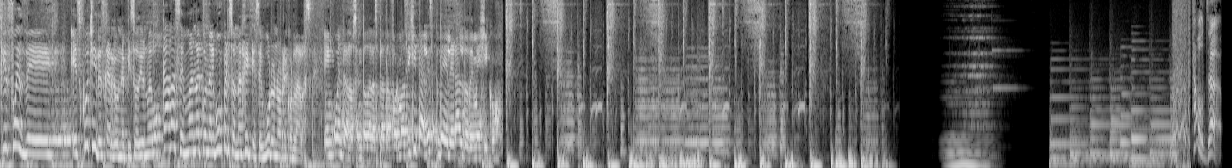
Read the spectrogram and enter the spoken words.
¿Qué fue de...? Escucha y descarga un episodio nuevo cada semana con algún personaje que seguro no recordabas. Encuéntranos en todas las plataformas digitales de El Heraldo de México. Hold up.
